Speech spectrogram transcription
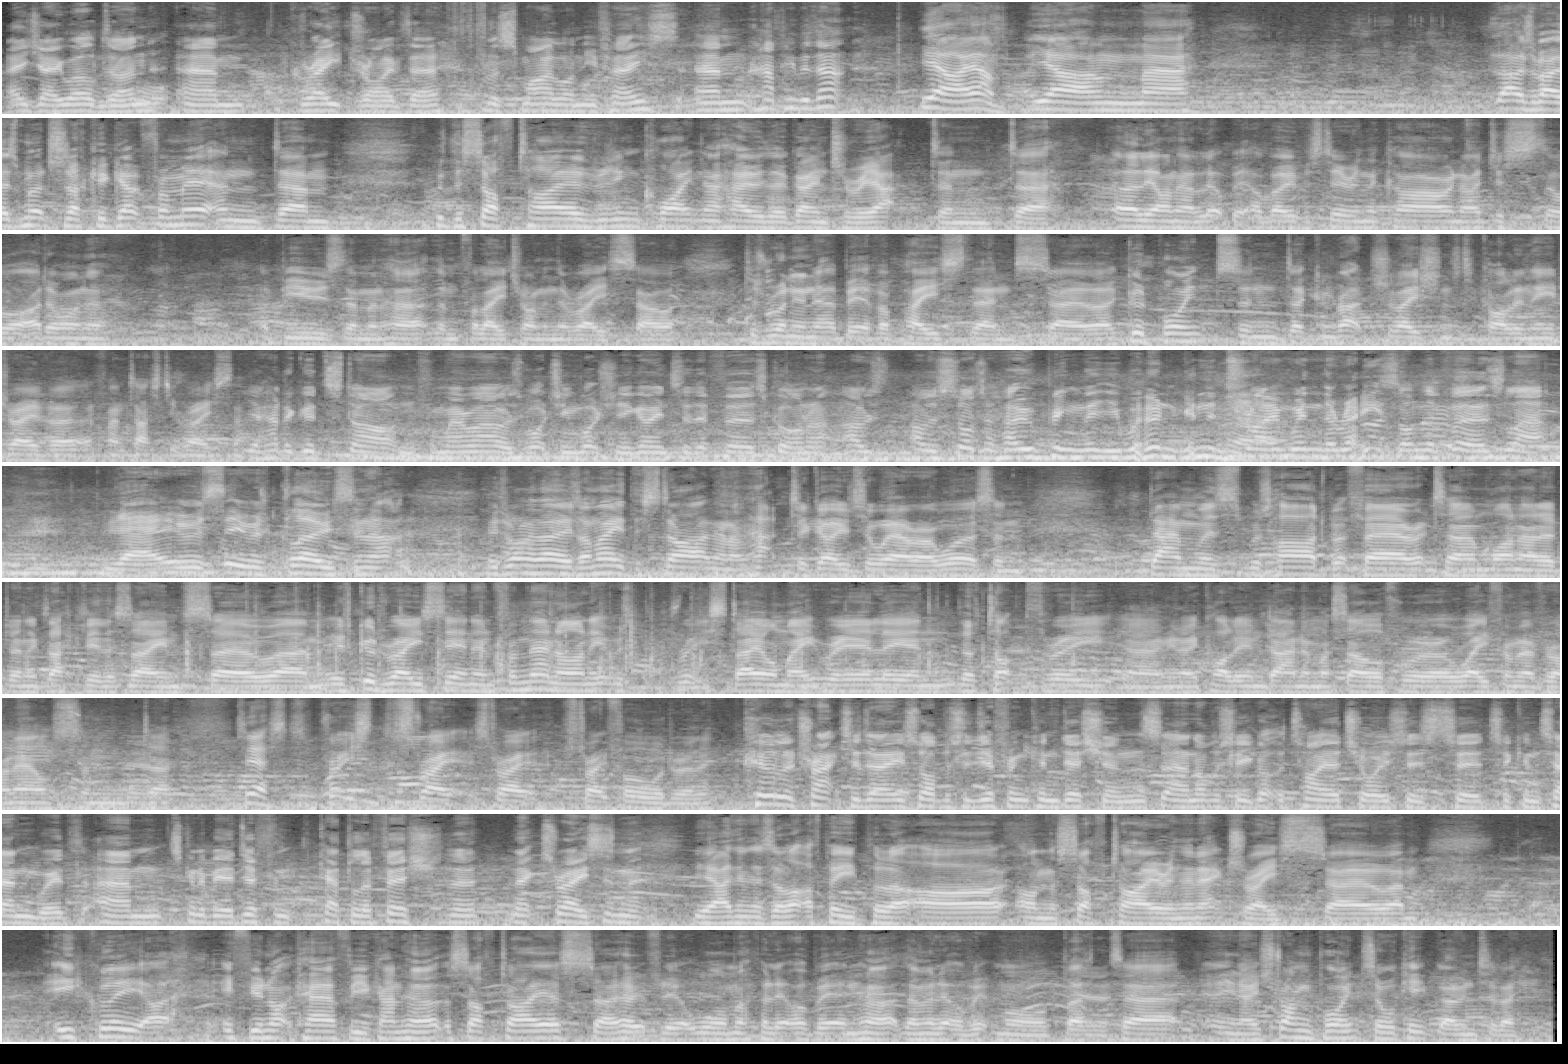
AJ, well done. Um, great drive there. Put a smile on your face. Um, happy with that? Yeah, I am. Yeah, I'm. Uh, that was about as much as I could get from it, and um, with the soft tyres, we didn't quite know how they're going to react. And uh, early on, I had a little bit of oversteering the car, and I just thought I don't want to abuse them and hurt them for later on in the race. So just running at a bit of a pace then. So uh, good points and uh, congratulations to Colin. He drove a, a fantastic race. There. You had a good start, and from where I was watching, watching you go into the first corner, I was I was sort of hoping that you weren't going to try and win the race on the first lap. Yeah, it was it was close, and I, it was one of those. I made the start, and then I had to go to where I was, and Dan was, was hard but fair at turn one. I'd have done exactly the same. So um, it was good racing, and from then on it was pretty stalemate really. And the top three, uh, you know, Colin, Dan, and myself were away from everyone else. And uh, so yes, pretty straight, straight, straightforward really. Cooler track today, so obviously different conditions, and obviously you've got the tyre choices to, to contend with. Um, it's going to be a different kettle of fish the next race, isn't it? Yeah, I think there's a lot of people that are on the soft tyre in the next race. So. Um, equally, uh, if you're not careful, you can hurt the soft tyres. So hopefully it'll warm up a little bit and hurt them a little bit more. But uh, you know, strong points, so we'll keep going today.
